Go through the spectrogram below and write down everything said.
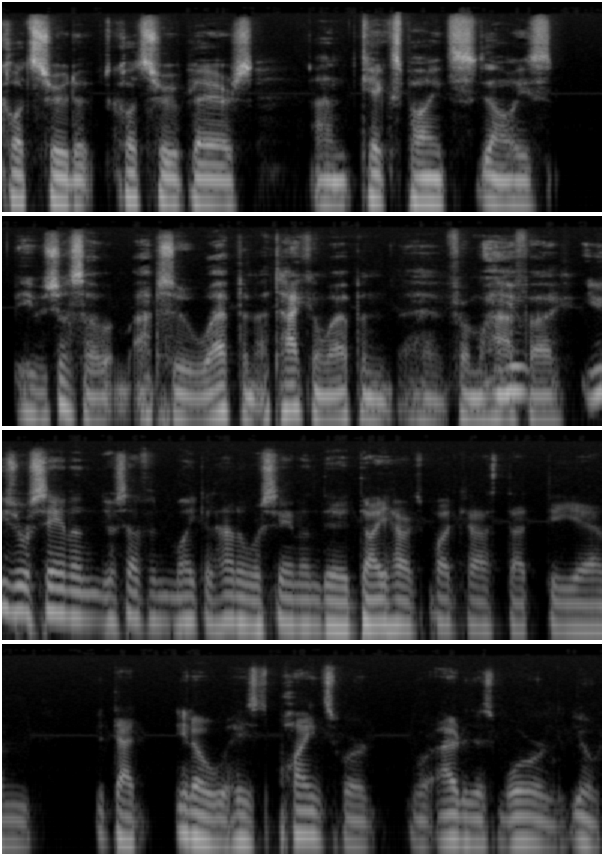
cuts through the cuts through players and kicks points. You know, he's he was just an absolute weapon, attacking weapon uh, from halfback. You, you were saying on yourself and Michael Hanna were saying on the Diehards podcast that the um that you know his points were were out of this world. You know,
